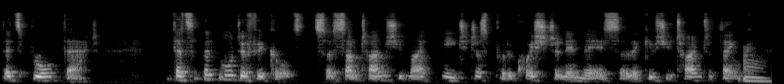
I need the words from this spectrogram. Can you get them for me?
that's brought that, that's a bit more difficult. So sometimes you might need to just put a question in there so that gives you time to think mm.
